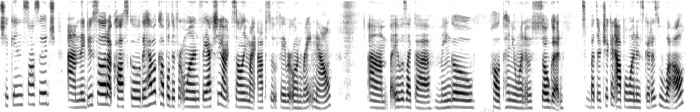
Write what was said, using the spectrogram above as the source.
chicken sausage. Um, they do sell it at Costco. They have a couple different ones. They actually aren't selling my absolute favorite one right now. Um, but it was like a mango jalapeno one. It was so good. But their chicken apple one is good as well.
